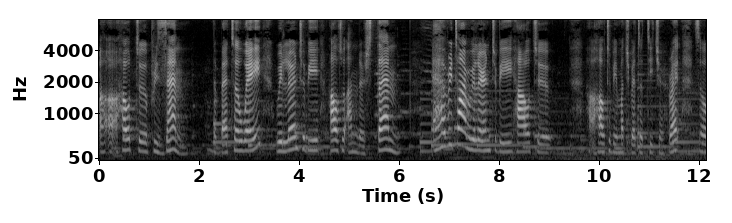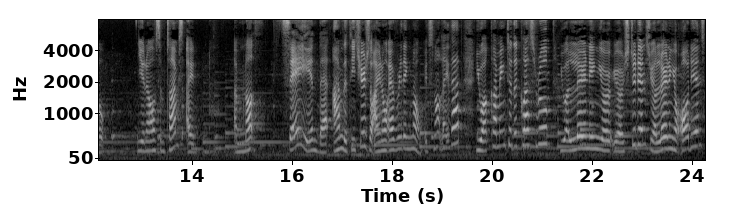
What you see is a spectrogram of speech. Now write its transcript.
uh, uh, how to present the better way. We learn to be how to understand. Every time we learn to be how to how to be much better teacher right? So you know sometimes i i'm not saying that I'm the teacher, so I know everything. No, it's not like that. You are coming to the classroom, you are learning your, your students, you are learning your audience,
